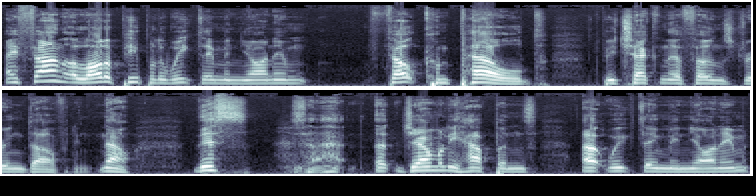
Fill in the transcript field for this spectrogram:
I found a lot of people in weekday minyanim felt compelled to be checking their phones during davening. Now, this ha- uh, generally happens at weekday minyanim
